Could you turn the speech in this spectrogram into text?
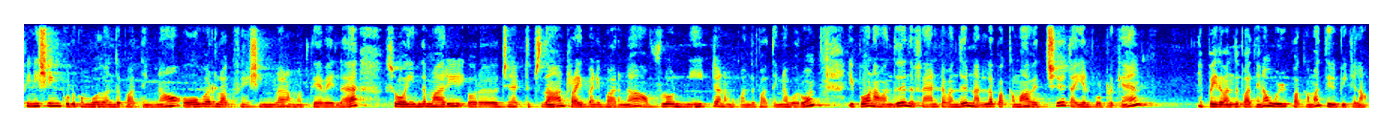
ஃபினிஷிங் கொடுக்கும்போது வந்து பார்த்திங்கன்னா ஓவர்லாக் ஃபினிஷிங்லாம் நமக்கு தேவையில்லை. ஸோ இந்த மாதிரி ஒரு சின்ன டிப்ஸ் தான் ட்ரை பண்ணி பாருங்கள் அவ்வளோ நீட்டாக நமக்கு வந்து பார்த்திங்கன்னா வரும். இப்போது நான் வந்து இந்த ஃபேண்ட்டை வந்து நல்ல பக்கமாக வச்சு தையல் போட்டிருக்கேன். இப்போ இதை வந்து பார்த்திங்கன்னா உள் பக்கமாக திருப்பிக்கலாம்.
